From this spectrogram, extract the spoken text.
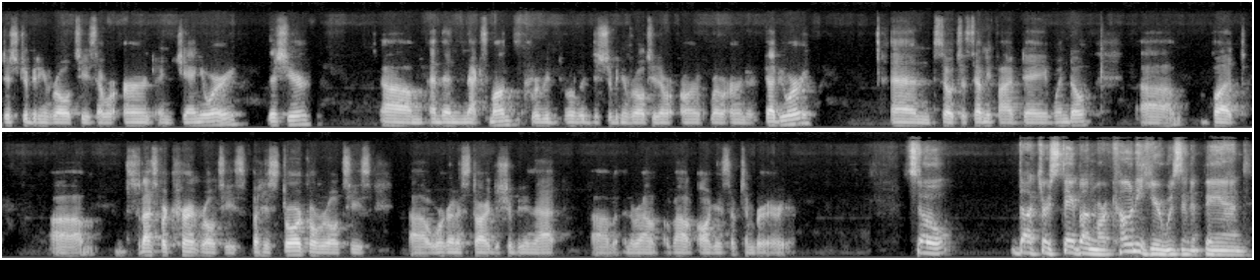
distributing royalties that were earned in January this year um, and then next month, we'll be, we'll be distributing royalties that were earned, were earned in February. And so it's a 75 day window. Um, but um, so that's for current royalties. But historical royalties, uh, we're going to start distributing that um, in around about August, September area. So Dr. Esteban Marcone here was in a band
